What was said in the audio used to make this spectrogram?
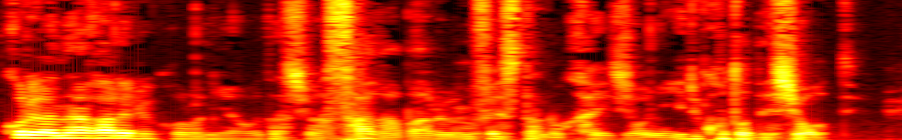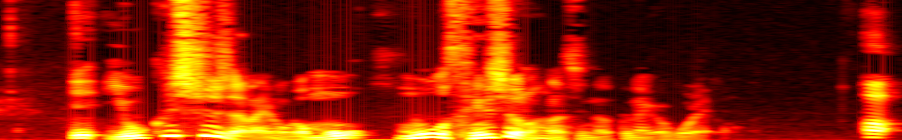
これが流れる頃には私は佐賀バルーンフェスタの会場にいることでしょうって。え、翌週じゃないのか？もう、もう先週の話になってないか、これ。あ、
